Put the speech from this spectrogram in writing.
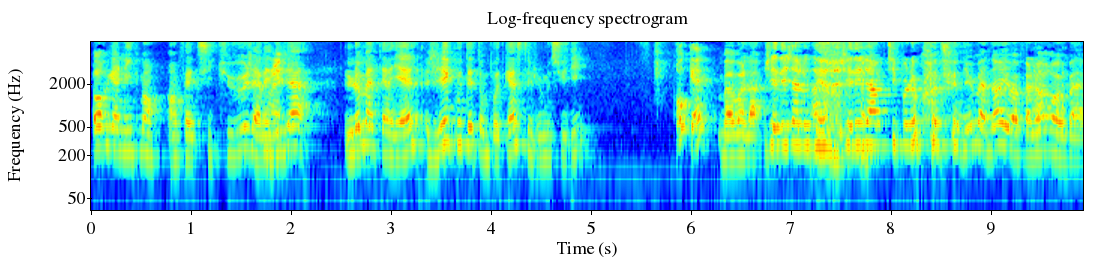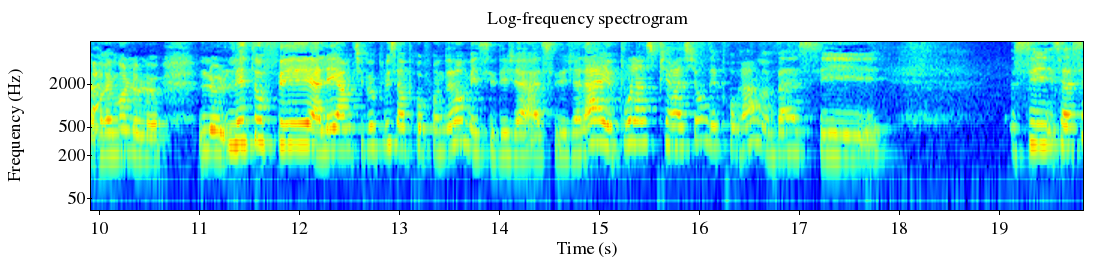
organiquement, en fait, si tu veux. J'avais déjà le matériel, j'ai écouté ton podcast et je me suis dit, Ok, bah voilà, j'ai déjà le thème, j'ai déjà un petit peu le contenu. Maintenant, il va falloir euh, bah, vraiment le, le, l'étoffer, aller un petit peu plus en profondeur, mais c'est déjà, c'est déjà là. Et pour l'inspiration des programmes, bah, c'est, c'est, c'est assez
